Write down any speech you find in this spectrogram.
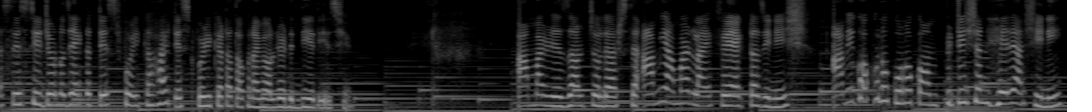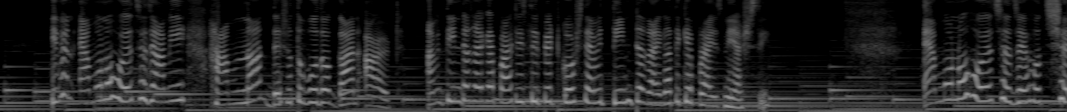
এসএসসির জন্য যে একটা টেস্ট পরীক্ষা হয় টেস্ট পরীক্ষাটা তখন আমি অলরেডি দিয়ে দিয়েছি। আমার রেজাল্ট চলে আসছে। আমি আমার লাইফে একটা জিনিস, আমি কখনো কোনো কম্পিটিশন হেরে আসিনি। ইভেন এমনও হয়েছে যে আমি হামনাথ দেশত্ববোধক গান, আর্ট। আমি তিনটা জায়গায় পার্টিসিপেট করছি, আমি তিনটা জায়গা থেকে প্রাইজ নিয়ে আসছি। এমনও হয়েছে যে হচ্ছে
